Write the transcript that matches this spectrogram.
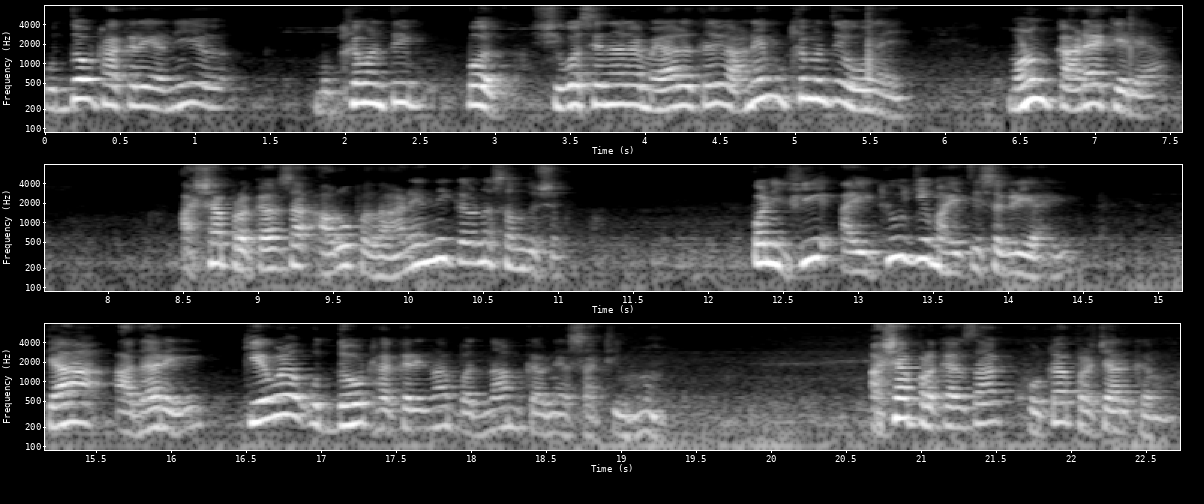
उद्धव ठाकरे यांनी मुख्यमंत्री मुख्यमंत्रीपद शिवसेनेला मिळालं तरी आणि मुख्यमंत्री होऊ नये म्हणून काड्या केल्या. अशा प्रकारचा आरोप राणेंनी करणं समजू शकतं. पण ही आयक्यू जी माहिती सगळी आहे त्या आधारे केवळ उद्धव ठाकरेंना बदनाम करण्यासाठी म्हणून अशा प्रकारचा खोटा प्रचार करणं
